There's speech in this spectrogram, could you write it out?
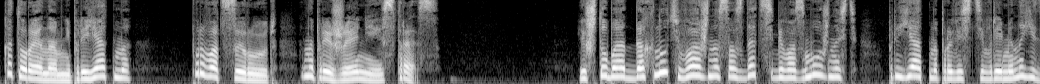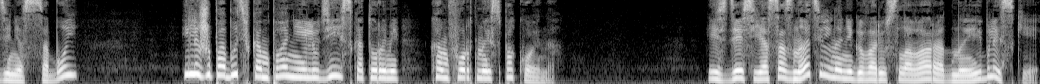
которое нам неприятно, провоцируют напряжение и стресс. И чтобы отдохнуть, важно создать себе возможность приятно провести время наедине с собой или же побыть в компании людей, с которыми комфортно и спокойно. И здесь я сознательно не говорю слова «родные» и «близкие».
